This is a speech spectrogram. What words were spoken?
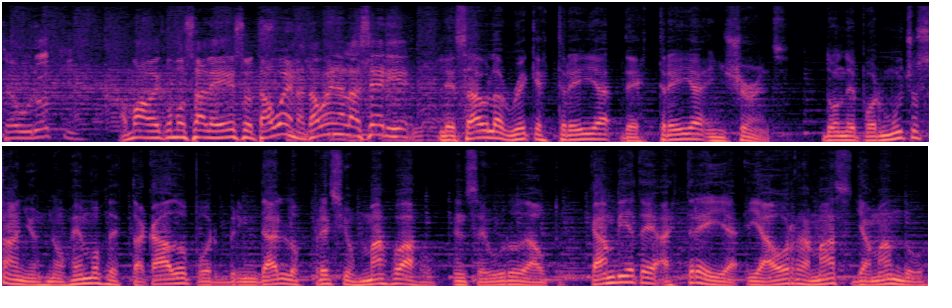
Seguroski. Vamos a ver cómo sale eso. Está buena, está buena la serie. Les habla Rick Estrella de Estrella Insurance, donde por muchos años nos hemos destacado por brindar los precios más bajos en seguro de auto. Cámbiate a Estrella y ahorra más llamando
